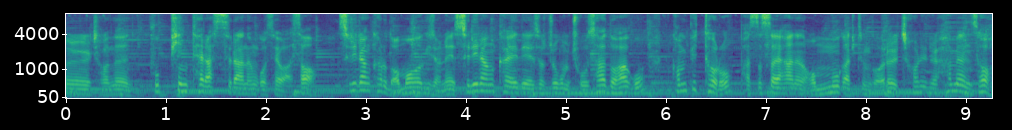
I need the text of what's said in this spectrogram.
오늘 저는 푸핀 테라스라는 곳에 와서 스리랑카로 넘어가기 전에 스리랑카에 대해서 조금 조사도 하고 컴퓨터로 봤었어야 하는 업무 같은 거를 처리를 하면서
